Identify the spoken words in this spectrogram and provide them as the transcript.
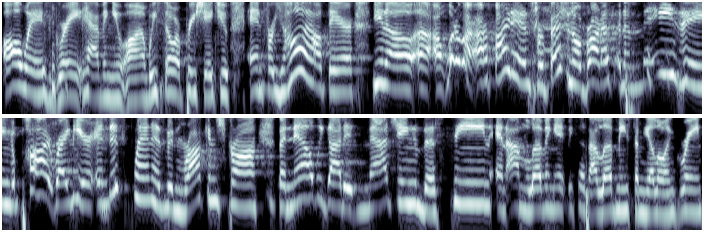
Always great having you on. We so appreciate you. And for y'all out there, you know, uh, uh, one of our, our finance professional brought us an amazing pot right here. And this plan has been rocking strong, but now we got it matching the scene. And I'm loving it because I love me some yellow and green.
